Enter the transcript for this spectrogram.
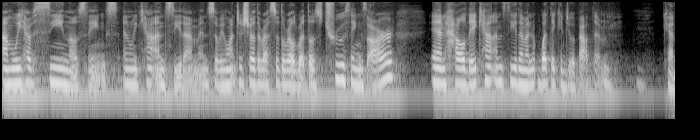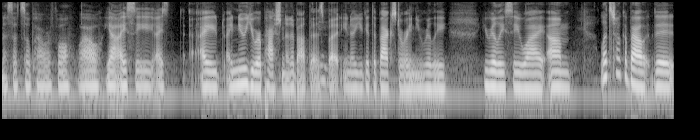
um, we have seen those things and we can't unsee them. And so, we want to show the rest of the world what those true things are and how they can't unsee them and what they can do about them. Candace, that's so powerful. Wow. Yeah, I see. I, I, I knew you were passionate about this, but you know, you get the backstory and you really, you really see why. Um, let's talk about the,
